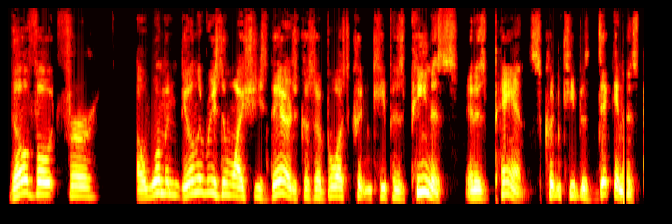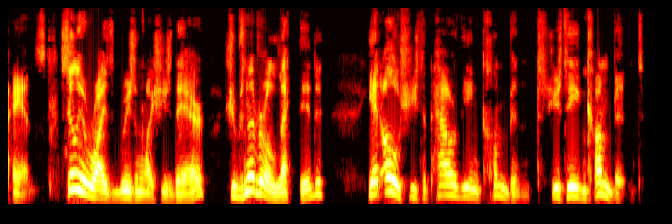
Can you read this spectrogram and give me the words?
They'll vote for a woman. The only reason why she's there is because her boss couldn't keep his penis in his pants, couldn't keep his dick in his pants. It's the reason why she's there. She was never elected. Yet, oh, she's the power of the incumbent. She's the incumbent.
